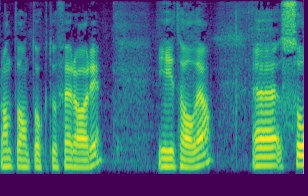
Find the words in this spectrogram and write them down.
Blant annet doktor Ferrari i Italia. Eh, så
